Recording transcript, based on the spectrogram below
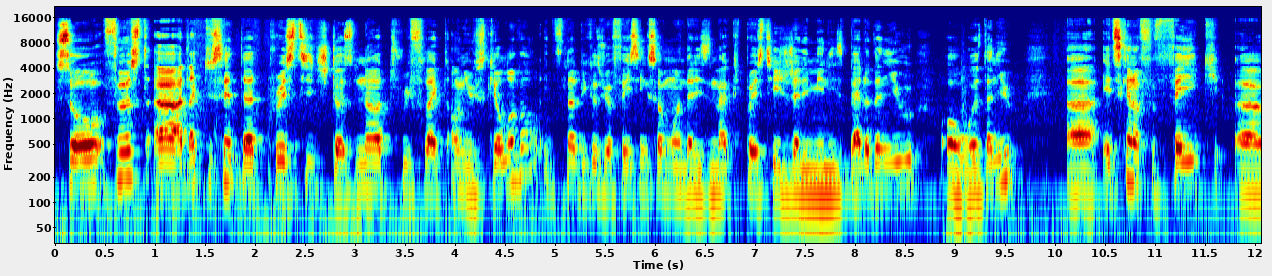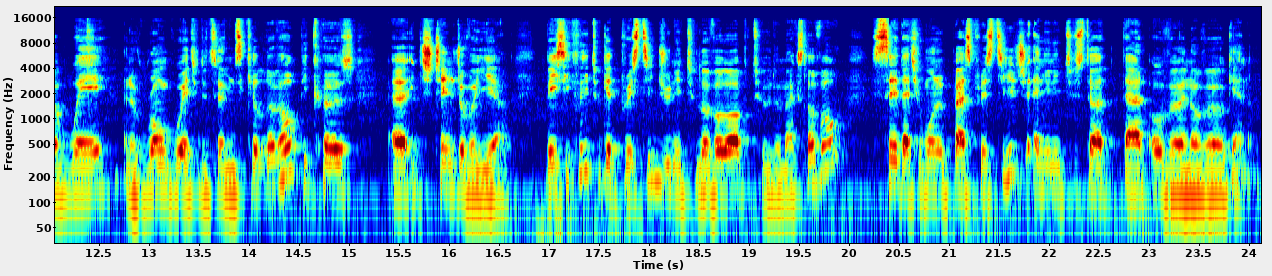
So first, uh, I'd like to say that prestige does not reflect on your skill level. It's not because you're facing someone that is max prestige that it means is better than you or worse than you. Uh, it's kind of a fake uh, way and a wrong way to determine skill level because uh, it's changed over a year. Basically, to get prestige, you need to level up to the max level, say that you want to pass prestige, and you need to start that over and over again.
